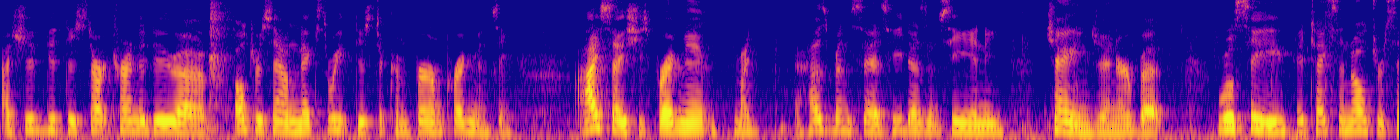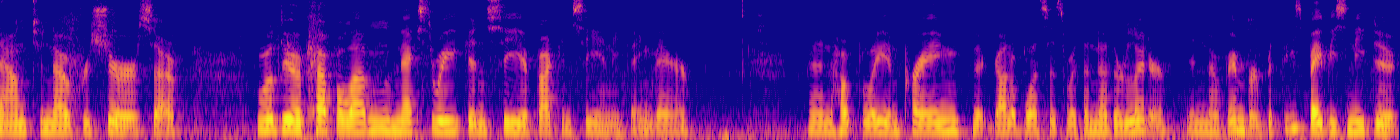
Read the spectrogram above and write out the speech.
I should get to start trying to do a ultrasound next week just to confirm pregnancy. I say she's pregnant. My husband says he doesn't see any change in her, but we'll see. It takes an ultrasound to know for sure. So we'll do a couple of them next week and see if I can see anything there. And hopefully in praying that God will bless us with another litter in November. But these babies need to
